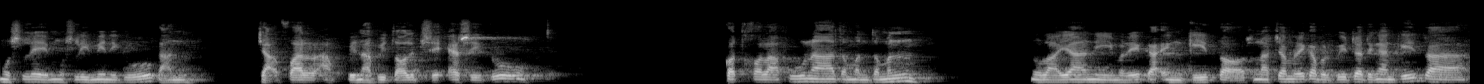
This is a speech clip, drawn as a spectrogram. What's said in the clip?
muslim muslimin iku kan Ja'far bin Abi Thalib CS itu kot kholafuna teman-teman nulayani mereka ing kita. Senajan mereka berbeda dengan kita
